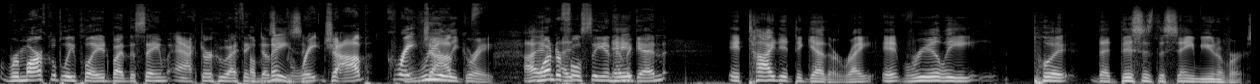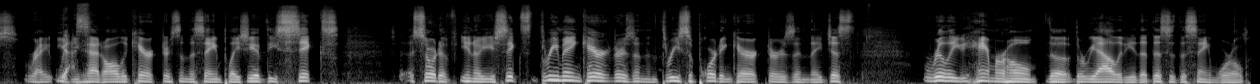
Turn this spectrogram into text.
remarkably played by the same actor who i think does a great job great really job great. I, wonderful I- seeing him it- again It tied it together, right? It really put that this is the same universe, right? When Yes. you had all the characters in the same place, you have these six uh, sort of, you know, your six, three main characters and then three supporting characters, and they just really hammer home the the reality that this is the same world.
